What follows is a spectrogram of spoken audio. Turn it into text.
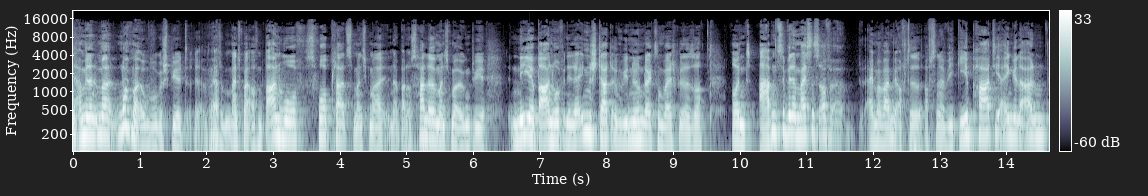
haben wir dann immer nochmal irgendwo gespielt. Also manchmal auf dem Bahnhof, Vorplatz, manchmal in der Bahnhofshalle, manchmal irgendwie Nähe Bahnhof in der Innenstadt, irgendwie in Nürnberg zum Beispiel oder so. Und abends sind wir dann meistens auf, äh, einmal waren wir auf, der, auf so einer WG-Party eingeladen,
